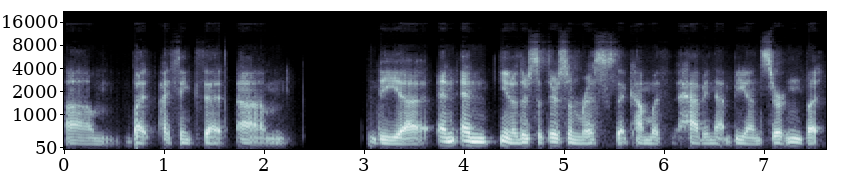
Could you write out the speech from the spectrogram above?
Um, but I think that um, the uh, and and you know there's there's some risks that come with having that be uncertain, but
